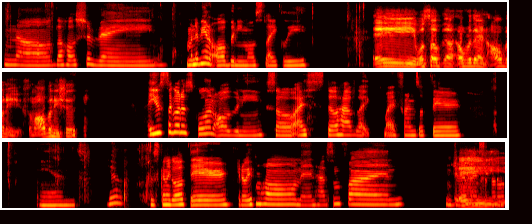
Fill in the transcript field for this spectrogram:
No, the whole shebang. I'm gonna be in Albany most likely. Hey, what's up uh, over there in Albany? Some Albany shit. I used to go to school in Albany, so I still have like my friends up there. And yeah, just gonna go up there, get away from home, and have some fun. Enjoy hey. myself.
